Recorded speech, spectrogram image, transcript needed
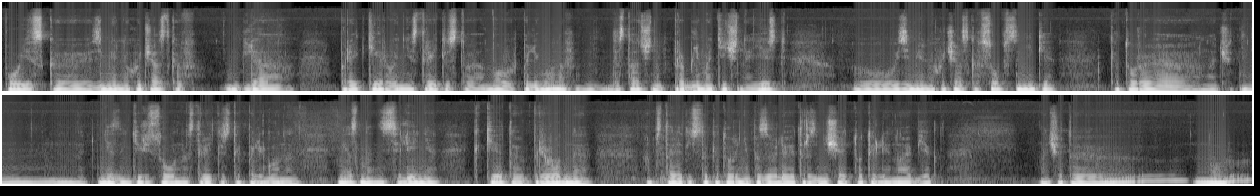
поиск э, земельных участков для проектирования и строительства новых полигонов достаточно проблематично. Есть у земельных участков собственники – которые значит, не заинтересованы в строительстве полигона, местное население, какие-то природные обстоятельства, которые не позволяют размещать тот или иной объект. Значит, э, ну,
